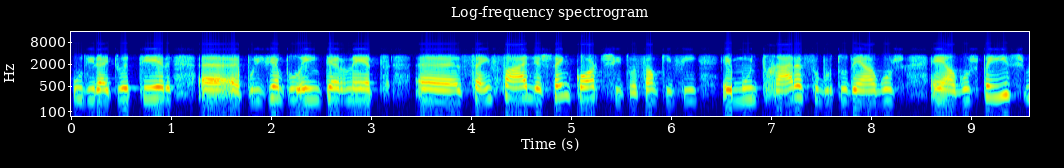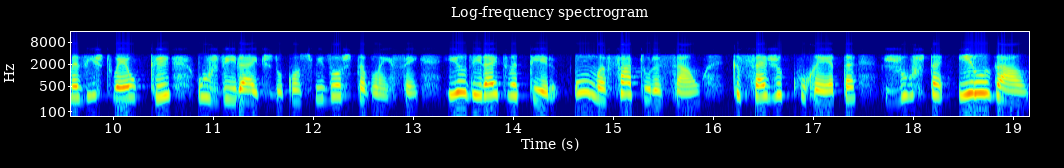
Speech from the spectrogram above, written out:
o direito a ter, uh, por exemplo, a internet uh, sem falhas, sem cortes, situação que, enfim, é muito rara, sobretudo em alguns, em alguns países, mas isto é o que os direitos do consumidor estabelecem e o direito a ter uma faturação que seja correta, justa e legal.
